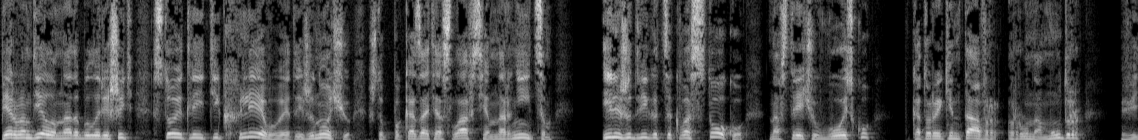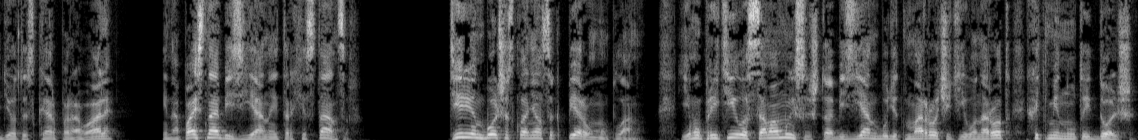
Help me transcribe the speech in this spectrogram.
Первым делом надо было решить, стоит ли идти к хлеву этой же ночью, чтобы показать осла всем нарнийцам, или же двигаться к востоку, навстречу войску, которое кентавр Рунамудр ведет из Керпараваля, и напасть на обезьяны и тархистанцев. Тирион больше склонялся к первому плану. Ему притила сама мысль, что обезьян будет морочить его народ хоть минутой дольше.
